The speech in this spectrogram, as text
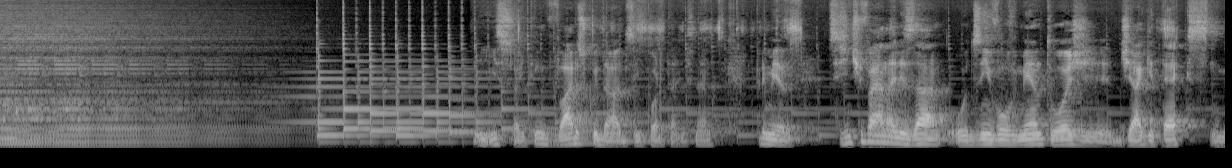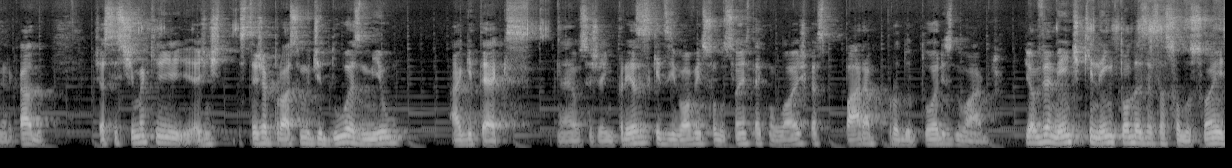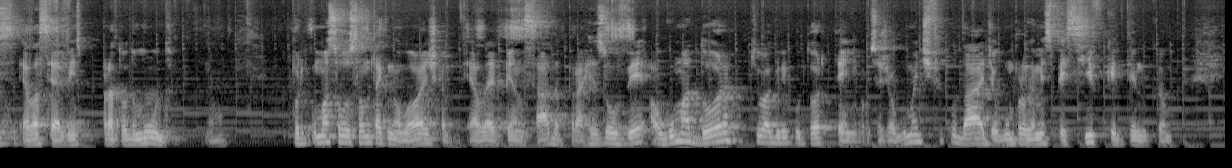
Aí tem vários cuidados importantes, né? Primeiro, se a gente vai analisar o desenvolvimento hoje de agtechs no mercado, já se estima que a gente esteja próximo de duas mil agtechs, né? ou seja, empresas que desenvolvem soluções tecnológicas para produtores no agro. E obviamente que nem todas essas soluções elas servem para todo mundo. Né? Porque uma solução tecnológica, ela é pensada para resolver alguma dor que o agricultor tem, ou seja, alguma dificuldade, algum problema específico que ele tem no campo.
